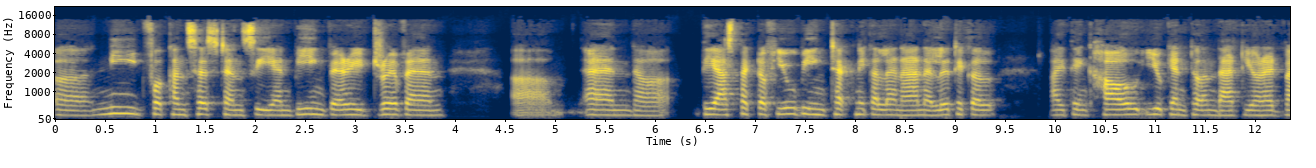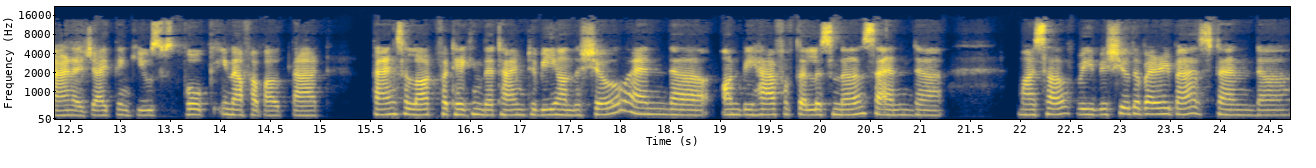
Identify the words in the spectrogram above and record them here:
uh, need for consistency and being very driven um, and uh, the aspect of you being technical and analytical i think how you can turn that to your advantage i think you spoke enough about that thanks a lot for taking the time to be on the show. And uh, on behalf of the listeners and uh, myself we wish you the very best. And uh,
